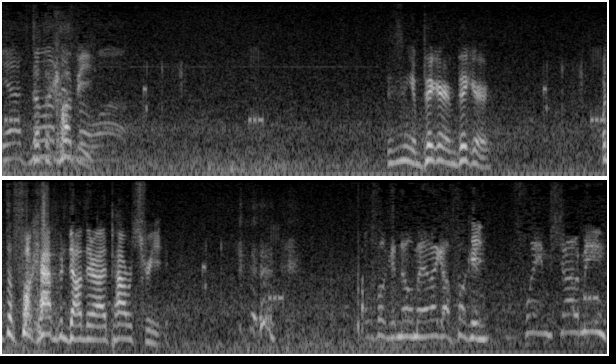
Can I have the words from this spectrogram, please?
Yeah, it's Not been the this a cubby. This is gonna bigger and bigger. What the fuck happened down there at Power Street? I don't fucking know, man. I got fucking flames shot at me.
